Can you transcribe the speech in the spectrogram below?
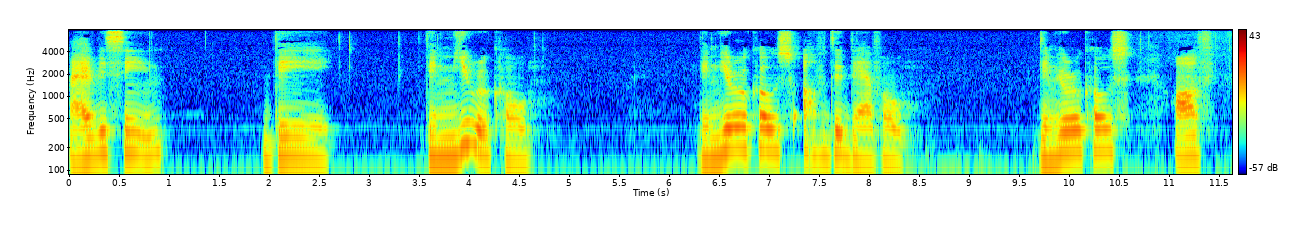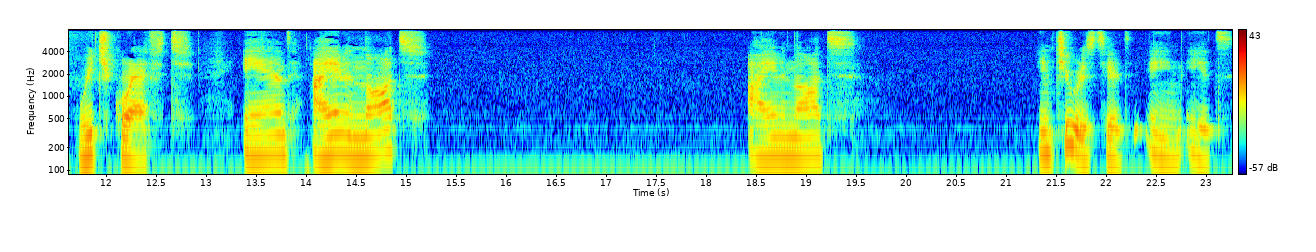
I have seen the, the miracle the miracles of the devil, the miracles of witchcraft, and I am not I am not interested in it.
